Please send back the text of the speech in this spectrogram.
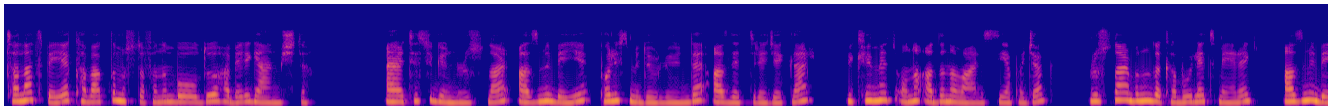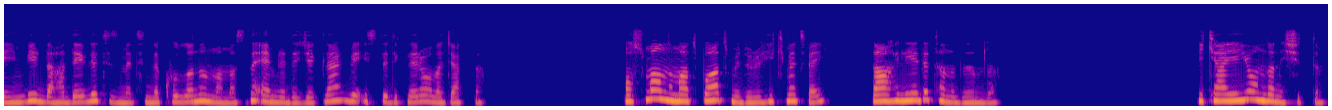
Talat Bey'e Kavaklı Mustafa'nın boğulduğu haberi gelmişti. Ertesi gün Ruslar Azmi Bey'i polis müdürlüğünde azlettirecekler, hükümet onu Adana valisi yapacak. Ruslar bunu da kabul etmeyerek Azmi Bey'in bir daha devlet hizmetinde kullanılmamasını emredecekler ve istedikleri olacaktı. Osmanlı Matbuat Müdürü Hikmet Bey, dahiliyede tanıdığımdı. Hikayeyi ondan işittim.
